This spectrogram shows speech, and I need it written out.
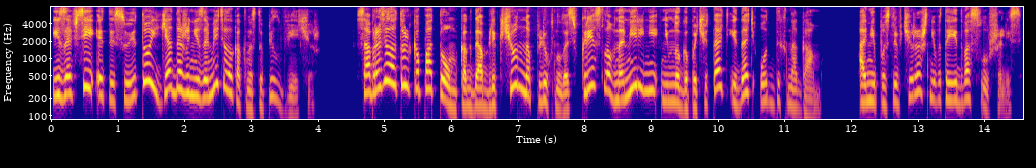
И за всей этой суетой я даже не заметила, как наступил вечер. Сообразила только потом, когда облегченно плюхнулась в кресло в намерении немного почитать и дать отдых ногам. Они после вчерашнего-то едва слушались,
